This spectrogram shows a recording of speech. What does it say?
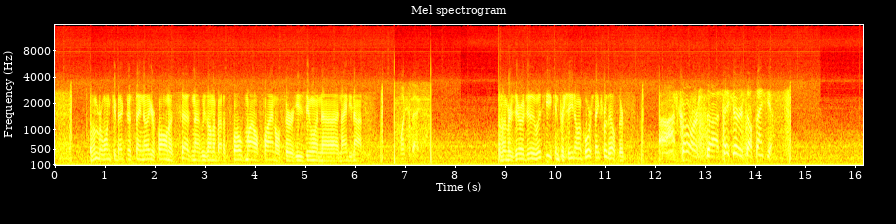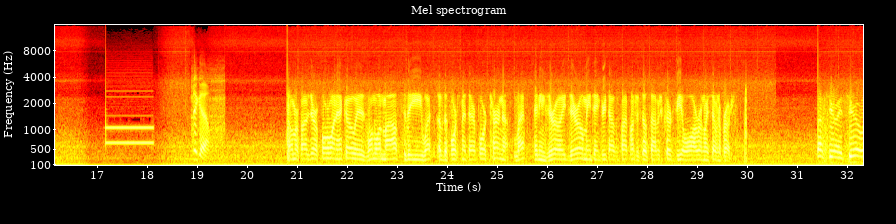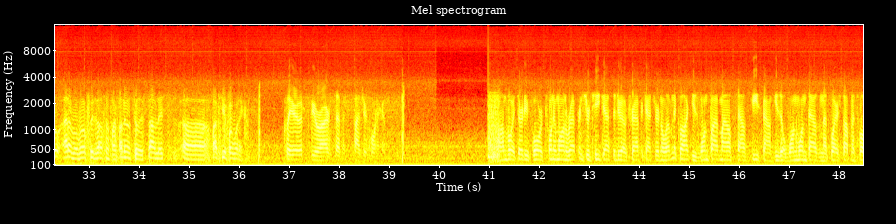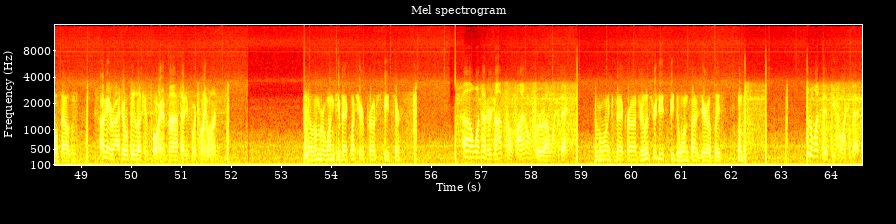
Number 1 Quebec, just say no, you're following a Cessna who's on about a 12 mile final, sir. He's doing uh, 90 knots. 1 Quebec. November 0 Julia Whiskey, you can proceed on course. Thanks for the help, sir. On course, uh, take care of yourself, thank you. To go. Number 5041 Echo is 11 miles to the west of the Fort Smith Airport. Turn left, heading 080, maintain 3500 still salvage, cleared VOR, runway 7 approach. Left 080, out of above 4500 to establish uh, 5041 Echo. Clear, VOR 7, 504 Echo. Envoy 3421, reference your TCAS to do have traffic at you at 11 o'clock. He's 15 miles south southeastbound. He's at 1 1000. That's why you're stopping at 12,000. Okay, Roger, we'll be looking for him, uh, 3421. November 1 Quebec, what's your approach speed, sir? Uh, 100 knots on final for uh, 1 Quebec. Number 1 Quebec, Roger. Let's reduce speed to 150, please. One, Go to 150 for 1 Quebec.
